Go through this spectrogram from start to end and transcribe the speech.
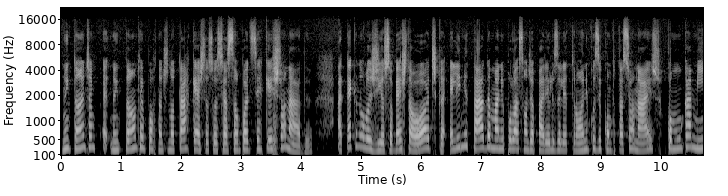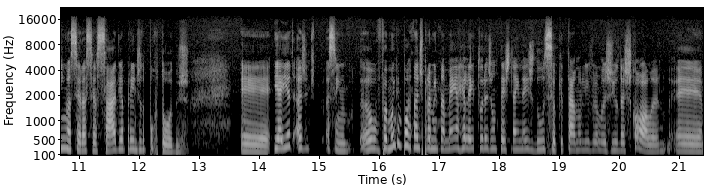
No entanto, é, no entanto, é importante notar que esta associação pode ser questionada. A tecnologia, sob esta ótica, é limitada à manipulação de aparelhos eletrônicos e computacionais como um caminho a ser acessado e aprendido por todos. É, e aí a gente, assim, eu, foi muito importante para mim também a releitura de um texto da Inês Dúcio que está no livro Elogio da Escola, é,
